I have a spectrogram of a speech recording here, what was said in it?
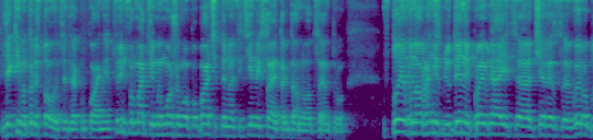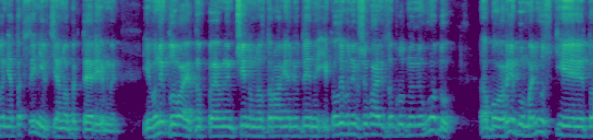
які використовуються для купання. Цю інформацію ми можемо побачити на офіційних сайтах даного центру. Вплив на організм людини проявляється через вироблення токсинів ціанобактеріями, і вони впливають на певним чином на здоров'я людини. І коли вони вживають забруднену воду або рибу, малюски, то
